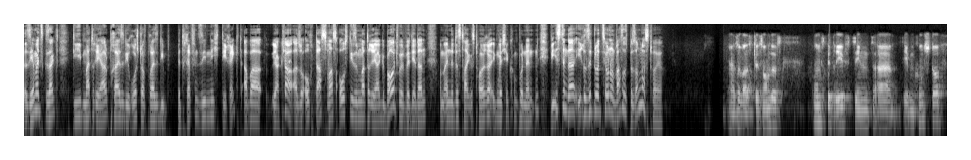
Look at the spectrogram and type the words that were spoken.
Sie haben jetzt gesagt, die Materialpreise, die Rohstoffpreise, die betreffen Sie nicht direkt, aber ja klar, also auch das, was aus diesem Material gebaut wird, wird ja dann am Ende des Tages teurer, irgendwelche Komponenten. Wie ist denn da Ihre Situation und was ist besonders teuer? Also was besonders uns betrifft, sind äh, eben Kunststoffe.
